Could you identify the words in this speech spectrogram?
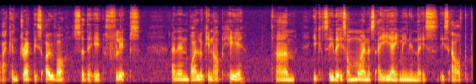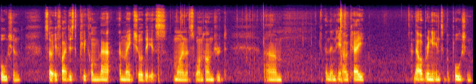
I can drag this over so that it flips. And then by looking up here, um, you can see that it's on minus 88, meaning that it's, it's out of proportion. So if I just click on that and make sure that it's minus 100, um, and then hit OK, that will bring it into proportion.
